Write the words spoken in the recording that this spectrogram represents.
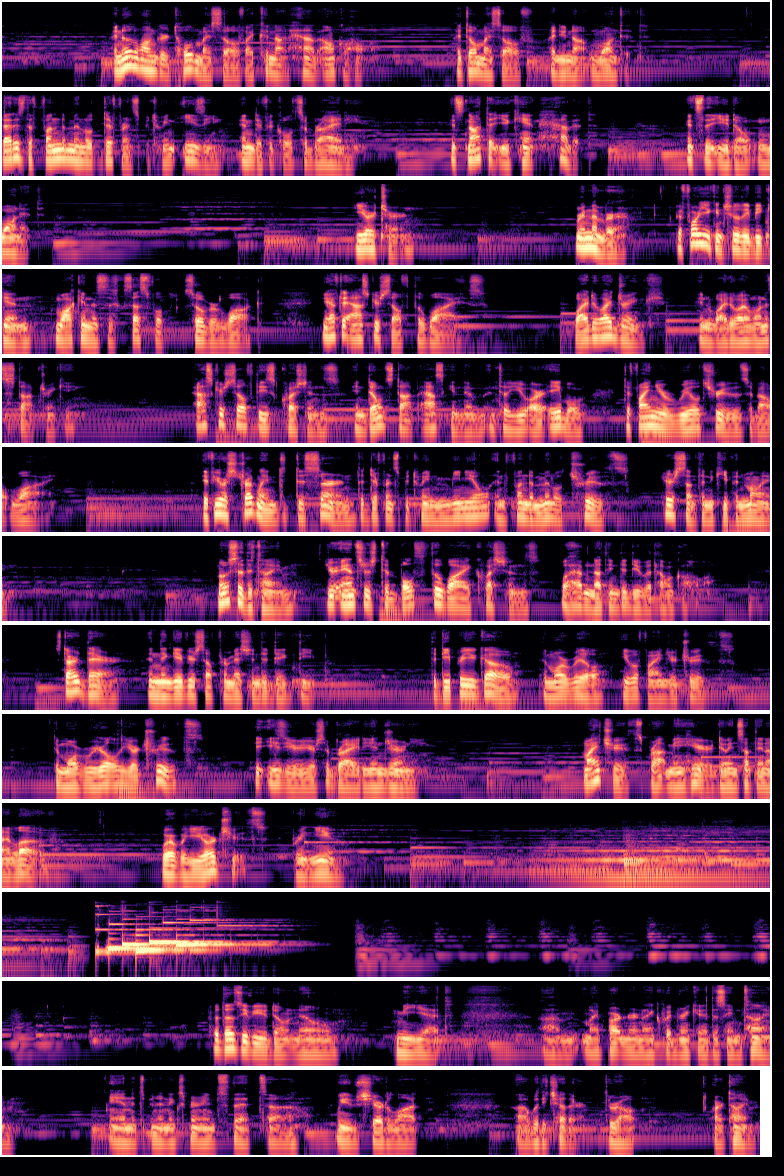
I no longer told myself I could not have alcohol. I told myself I do not want it. That is the fundamental difference between easy and difficult sobriety. It's not that you can't have it, it's that you don't want it. Your turn. Remember, before you can truly begin walking the successful sober walk, you have to ask yourself the whys. Why do I drink, and why do I want to stop drinking? Ask yourself these questions and don't stop asking them until you are able to find your real truths about why. If you are struggling to discern the difference between menial and fundamental truths, here's something to keep in mind. Most of the time, your answers to both the why questions will have nothing to do with alcohol. Start there and then give yourself permission to dig deep. The deeper you go, the more real you will find your truths. The more real your truths, the easier your sobriety and journey. My truths brought me here doing something I love. Where will your truths bring you? For those of you who don't know me yet, um, my partner and I quit drinking at the same time. And it's been an experience that uh, we've shared a lot uh, with each other throughout our time.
